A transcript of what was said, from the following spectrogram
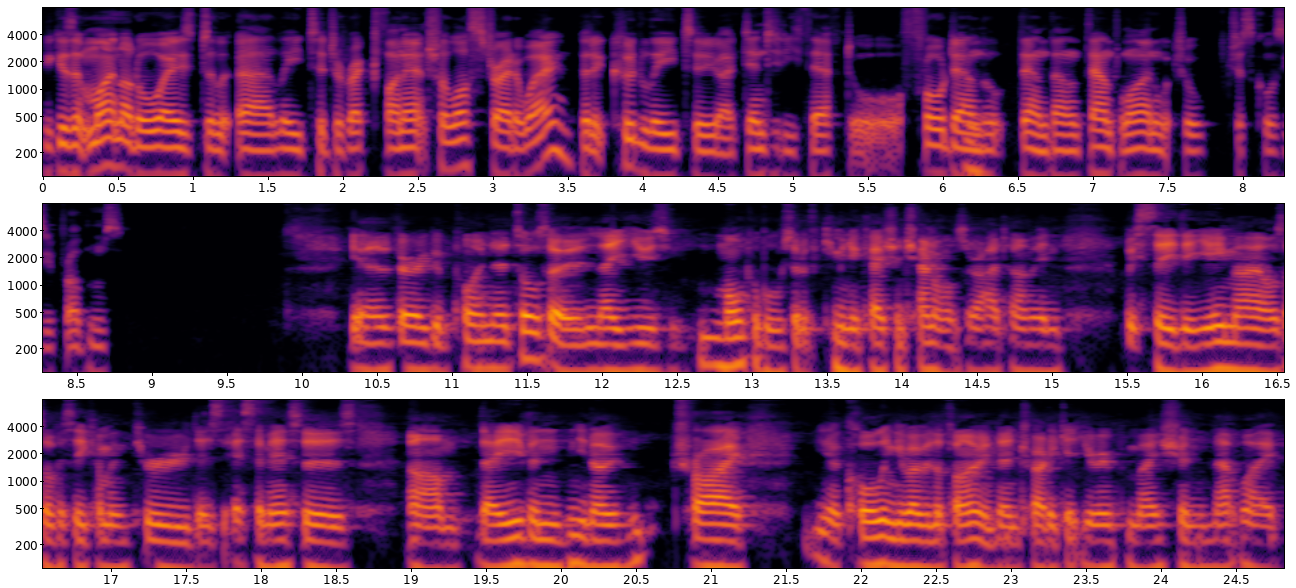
Because it might not always de- uh, lead to direct financial loss straight away, but it could lead to identity theft or fraud down, mm. the, down, down, down the line, which will just cause you problems. Yeah, very good point. It's also they use multiple sort of communication channels, right? I mean, we see the emails obviously coming through. There's SMSs. Um, they even you know try you know calling you over the phone and try to get your information that way.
